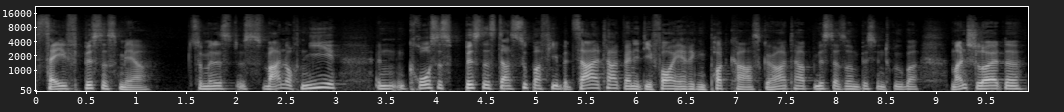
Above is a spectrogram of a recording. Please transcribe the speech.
Safe Business mehr. Zumindest es war noch nie ein großes Business, das super viel bezahlt hat. Wenn ihr die vorherigen Podcasts gehört habt, wisst ihr so ein bisschen drüber. Manche Leute,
